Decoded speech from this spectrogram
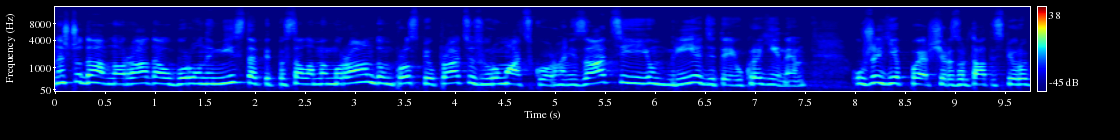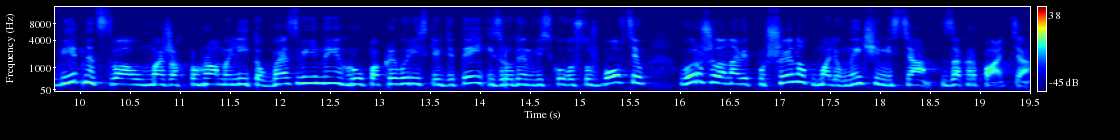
Нещодавно Рада оборони міста підписала меморандум про співпрацю з громадською організацією Мрія дітей України. Уже є перші результати співробітництва у межах програми Літо без війни. Група криворізьких дітей із родин військовослужбовців вирушила на відпочинок в мальовничі місця Закарпаття.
